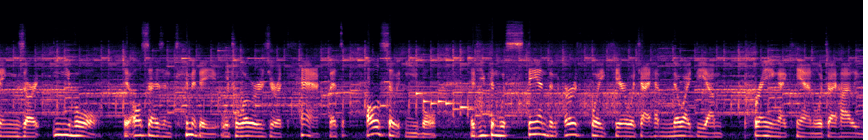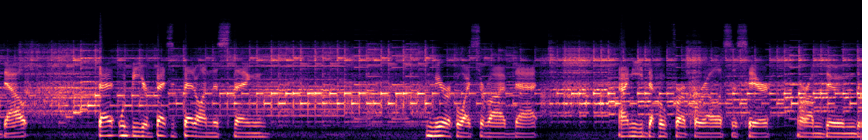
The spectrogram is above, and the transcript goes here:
things are evil. It also has Intimidate, which lowers your attack. That's also evil. If you can withstand an Earthquake here, which I have no idea, I'm praying I can, which I highly doubt, that would be your best bet on this thing. Miracle I survived that. I need to hope for a paralysis here, or I'm doomed.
